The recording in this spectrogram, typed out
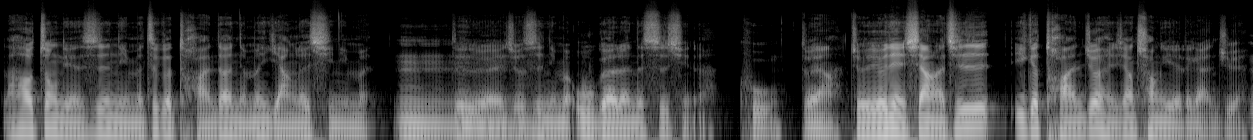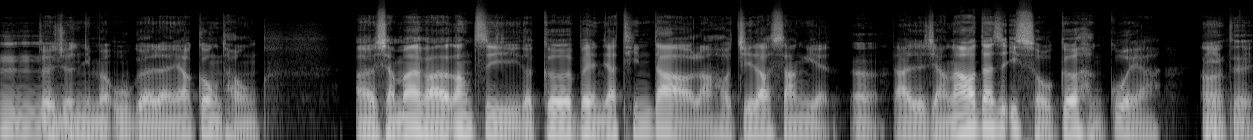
然后重点是你们这个团到底能不能养得起你们，嗯，对不对？就是你们五个人的事情了。酷，对啊，就有点像了。其实一个团就很像创业的感觉，嗯嗯，对，就是你们五个人要共同呃想办法让自己的歌被人家听到，然后接到商演，嗯大家就讲。然后但是一首歌很贵啊，嗯，对，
